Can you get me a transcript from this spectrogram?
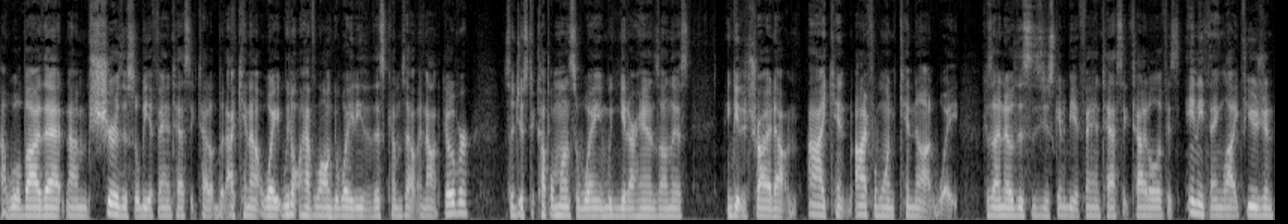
I will buy that, and I'm sure this will be a fantastic title. But I cannot wait. We don't have long to wait either. This comes out in October, so just a couple months away, and we can get our hands on this and get to try it out. And I can't—I for one, cannot wait because I know this is just going to be a fantastic title. If it's anything like Fusion,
